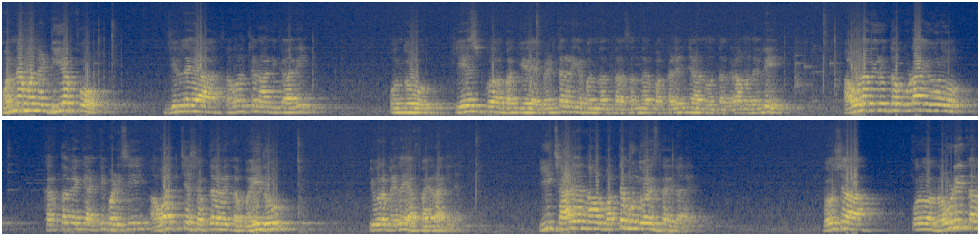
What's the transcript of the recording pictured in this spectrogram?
ಮೊನ್ನೆ ಮೊನ್ನೆ ಡಿಎಫ್ಒ ಜಿಲ್ಲೆಯ ಸಂರಕ್ಷಣಾಧಿಕಾರಿ ಒಂದು ಕೇಸ್ ಬಗ್ಗೆ ಬೆಳ್ತನಡಿಗೆ ಬಂದಂತ ಸಂದರ್ಭ ಕಳಿಂಜ ಅನ್ನುವಂತ ಗ್ರಾಮದಲ್ಲಿ ಅವರ ವಿರುದ್ಧ ಕೂಡ ಇವರು ಕರ್ತವ್ಯಕ್ಕೆ ಅಡ್ಡಿಪಡಿಸಿ ಅವಾಚ್ಯ ಶಬ್ದಗಳಿಂದ ಬೈದು ಇವರ ಮೇಲೆ ಎಫ್ಐಆರ್ ಆಗಿದೆ. ಈ ಚಾಳಿಯನ್ನು ಅವರು ಮತ್ತೆ ಮುಂದುವರಿಸ್ತಾ ಇದ್ದಾರೆ. ಬಹುಶಃ ಅವರು ರೌಡಿ ತರ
